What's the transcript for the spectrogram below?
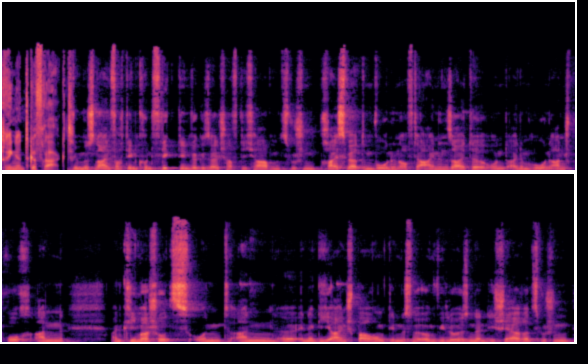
dringend gefragt. Wir müssen einfach den Konflikt, den wir gesellschaftlich haben, zwischen preiswertem Wohnen auf der einen Seite und einem hohen Anspruch an, an Klimaschutz und an äh, Energieeinsparung, den müssen wir irgendwie lösen. Denn die Schere zwischen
